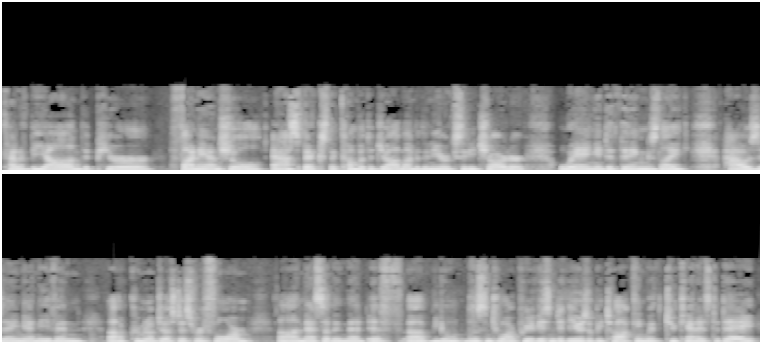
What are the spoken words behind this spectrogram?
kind of beyond the pure financial aspects that come with the job under the New York City Charter, weighing into things like housing and even uh, criminal justice reform. Uh, and that's something that if uh, you'll listen to our previous interviews, we'll be talking with two candidates today.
